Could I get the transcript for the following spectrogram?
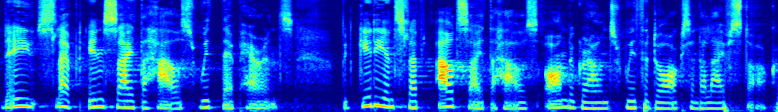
they slept inside the house with their parents. But Gideon slept outside the house on the ground with the dogs and the livestock.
